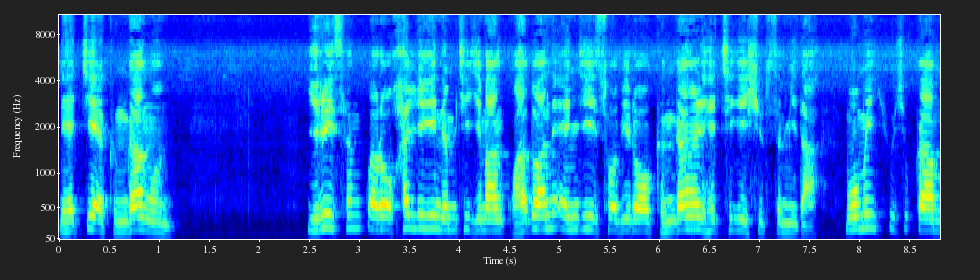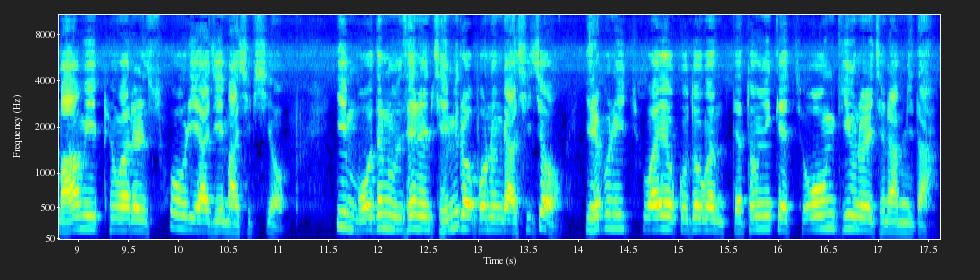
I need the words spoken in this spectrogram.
넷째, 건강운. 일의 성과로 활력이 넘치지만 과도한 NG 소비로 건강을 해치기 쉽습니다. 몸의 휴식과 마음의 평화를 소홀히 하지 마십시오. 이 모든 운세는 재미로 보는 거 아시죠? 여러분의 좋아요, 구독은 대통령께 좋은 기운을 전합니다.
